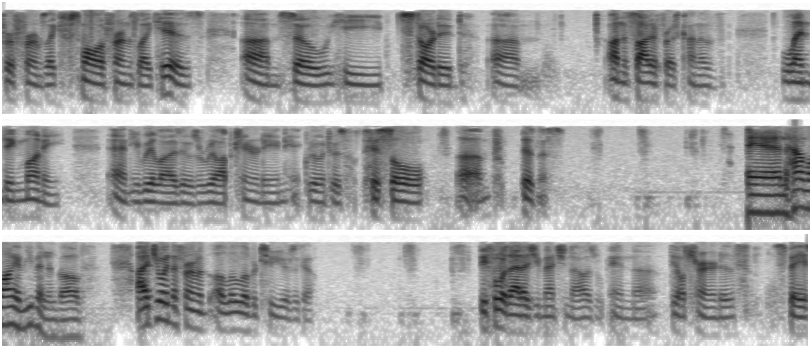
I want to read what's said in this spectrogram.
for firms like smaller firms like his um, so he started um, on the side of first kind of lending money, and he realized it was a real opportunity, and it grew into his his sole um, business. And how long have you been involved? I joined the firm a little over two years ago. Before that, as you mentioned, I was in uh, the alternative space,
